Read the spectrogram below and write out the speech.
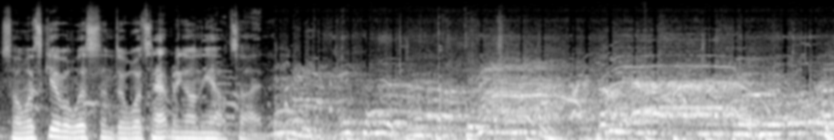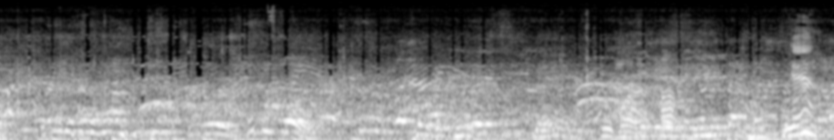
So let's give a listen to what's happening on the outside. Yeah.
